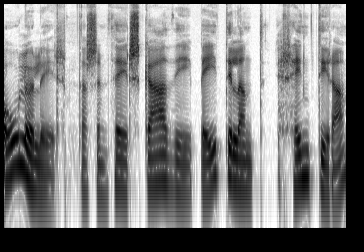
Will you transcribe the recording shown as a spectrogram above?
ólöglegir þar sem þeir skaði beitiland hreindýra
